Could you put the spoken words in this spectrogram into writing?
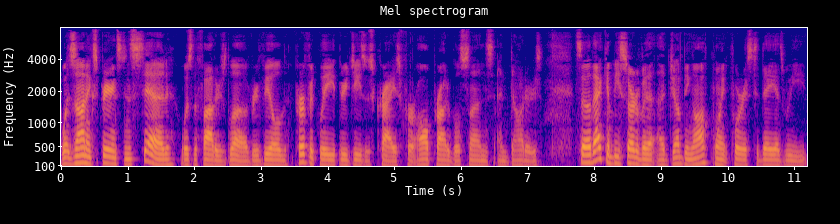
What Zahnd experienced instead was the Father's love, revealed perfectly through Jesus Christ for all prodigal sons and daughters. So that can be sort of a, a jumping off point for us today as we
